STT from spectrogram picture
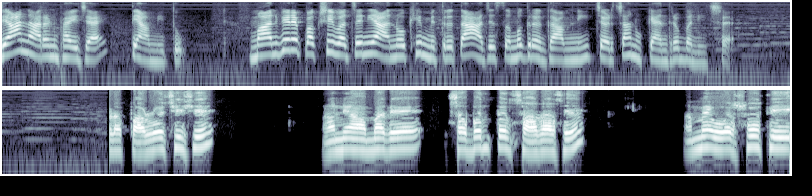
જ્યાં નારણભાઈ જાય ત્યાં મીતુ. માનવી અને પક્ષી વચ્ચેની આ અનોખી મિત્રતા આજે સમગ્ર ગામની ચર્ચાનું કેન્દ્ર બની છે. પાડોશી છે અને અમારે સંબંધ પણ સારા છે. અમે વર્ષોથી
